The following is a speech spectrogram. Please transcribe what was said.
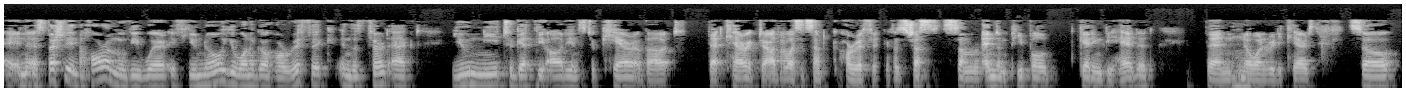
and especially in a horror movie where if you know you want to go horrific in the third act, you need to get the audience to care about that character. Otherwise it's not horrific. If it's just some random people getting beheaded, then mm-hmm. no one really cares. So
